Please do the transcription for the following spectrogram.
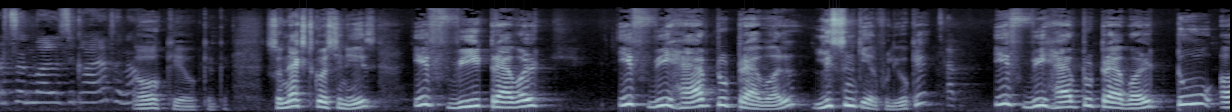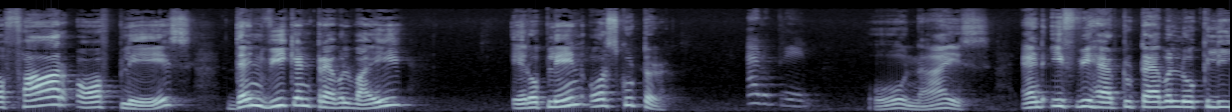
पर्सन वाला सिखाया था ना okay okay okay so next question is if we travel if we have to travel listen carefully okay if we have to travel to a far off place then we can travel by aeroplane or scooter एरोप्लेन oh nice and if we have to travel locally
